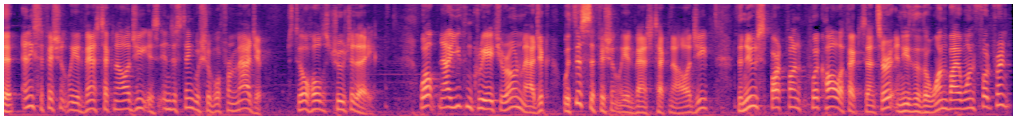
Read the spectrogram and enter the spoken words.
that any sufficiently advanced technology is indistinguishable from magic. Still holds true today. Well, now you can create your own magic with this sufficiently advanced technology, the new SparkFun Qwiic Hall Effect sensor in either the 1x1 footprint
